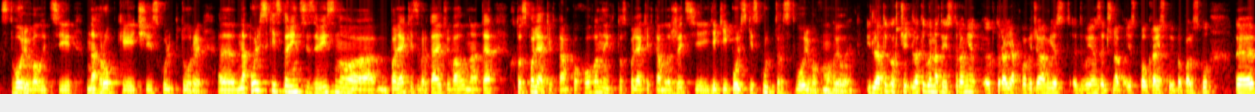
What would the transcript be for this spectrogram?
створювали ці нагробки чи скульптури. На польській сторінці, звісно, поляки звертають увагу на те, хто з поляків там похований, хто з поляків там лежить, і який польський скульптор створював могили. I dlatego, chci- dlatego na tej stronie, e, która jak powiedziałam jest dwujęzyczna, jest po ukraińsku i po polsku, e,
